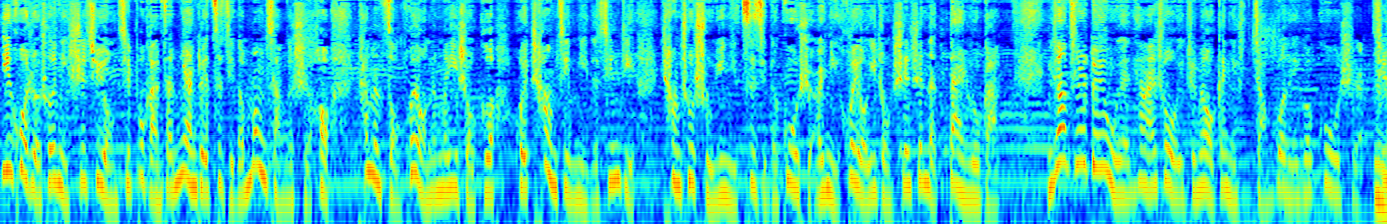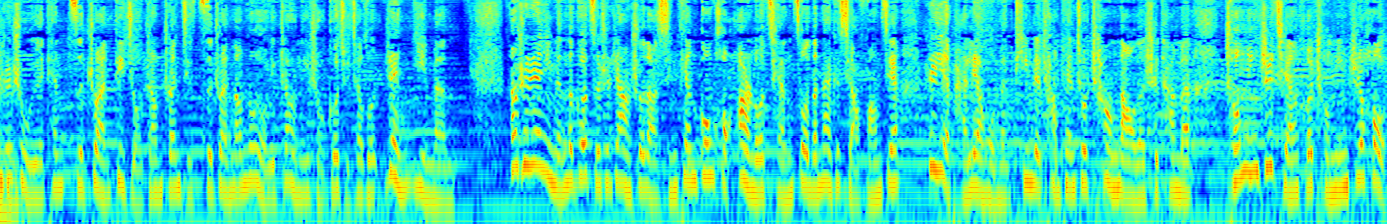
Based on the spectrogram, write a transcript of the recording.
亦或者说你失去勇气，不敢再面对自己的梦想的时候，他们总会有那么一首歌会唱进你的心底，唱出属于你自己的故事，而你会有一种深深的代入感。你知道，其实对于五月天来说，我一直没有跟你讲过的一个故事，其实是五月天自传第九张专辑自传当中有一这样的一首歌曲。叫做任意门，当时任意门的歌词是这样说的：行天宫后二楼前座的那个小房间，日夜排练，我们听着唱片就唱到的是他们成名之前和成名之后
